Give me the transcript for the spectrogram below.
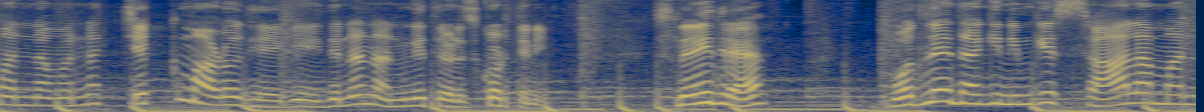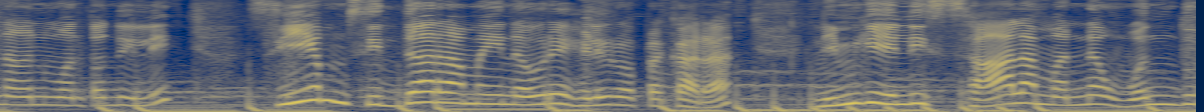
ಮನ್ನಾವನ್ನು ಚೆಕ್ ಮಾಡೋದು ಹೇಗೆ ಇದನ್ನು ನನಗೆ ತಿಳಿಸ್ಕೊಡ್ತೀನಿ. ಸ್ನೇಹಿತರೆ ಮೊದಲನೇದಾಗಿ ನಿಮಗೆ ಸಾಲ ಮನ್ನಾ ಅನ್ನುವಂಥದ್ದು ಇಲ್ಲಿ ಸಿ ಎಂ ಸಿದ್ದರಾಮಯ್ಯನವರೇ ಹೇಳಿರುವ ಪ್ರಕಾರ ನಿಮಗೆ ಇಲ್ಲಿ ಸಾಲ ಮನ್ನಾ ಒಂದು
